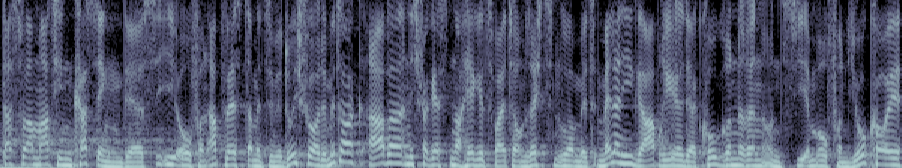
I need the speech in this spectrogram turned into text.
Das war Martin Kassing, der CEO von Upwest. Damit sind wir durch für heute Mittag. Aber nicht vergessen, nachher geht es weiter um 16 Uhr mit Melanie Gabriel, der Co-Gründerin und CMO von Yokoi.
